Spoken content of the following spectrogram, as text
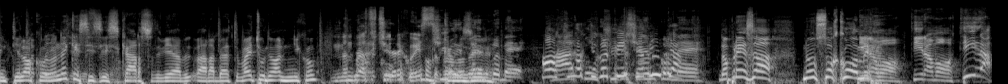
Senti, loco, non è che se sei scarso devi arrabbiarti. Vai tu, no, Nico. Non deve succedere questo, miseria. sempre me! Occhio, Marco occhio, uccide colpisce, me! L'ho presa! Non so come! Tira, mo, tira, mo, tira!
